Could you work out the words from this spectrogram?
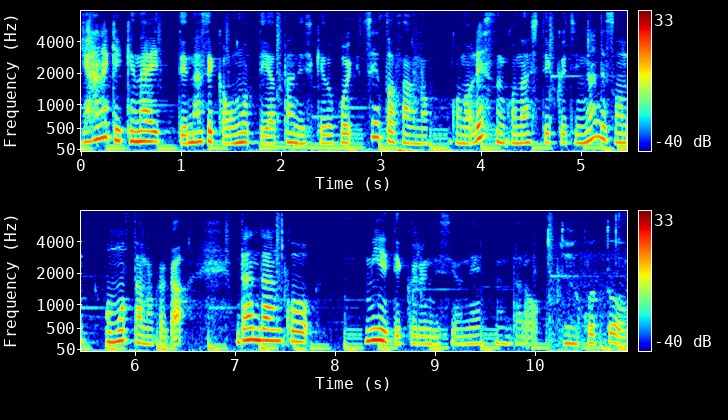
うやらなきゃいけないってなぜか思ってやったんですけどこう生徒さんのこのレッスンこなしていくうちになんでそう思ったのかがだんだんこう見えてくるんですよね。なんだろうどういうこと？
